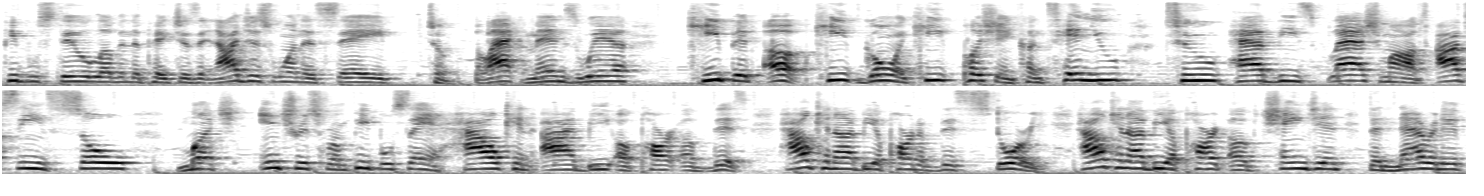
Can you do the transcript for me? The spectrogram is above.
people still loving the pictures, and I just want to say to BlackMensWear, keep it up, keep going, keep pushing, continue to have these flash mobs. I've seen so much interest from people saying, How can I be a part of this? How can I be a part of this story? How can I be a part of changing the narrative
